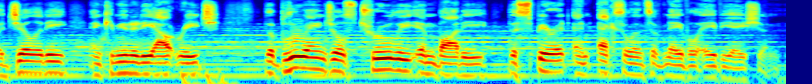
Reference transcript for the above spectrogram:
agility, and community outreach, the Blue Angels truly embody the spirit and excellence of naval aviation.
